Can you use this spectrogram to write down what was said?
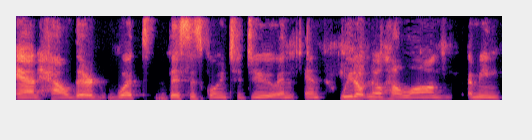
and how they're what this is going to do and and we don't know how long i mean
